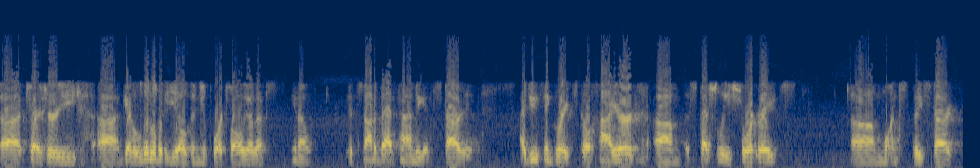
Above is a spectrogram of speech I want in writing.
uh, treasury, uh, get a little bit of yield in your portfolio. That's you know it's not a bad time to get started. I do think rates go higher, um, especially short rates um, once they start,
